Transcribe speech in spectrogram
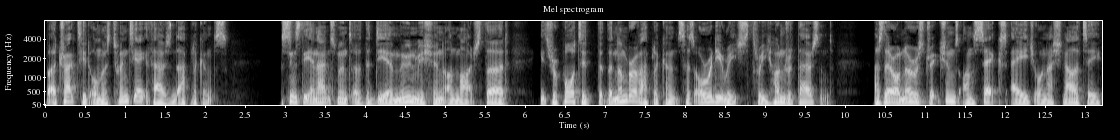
but attracted almost 28,000 applicants. Since the announcement of the Dear Moon mission on March 3rd, it's reported that the number of applicants has already reached 300,000. As there are no restrictions on sex, age, or nationality,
